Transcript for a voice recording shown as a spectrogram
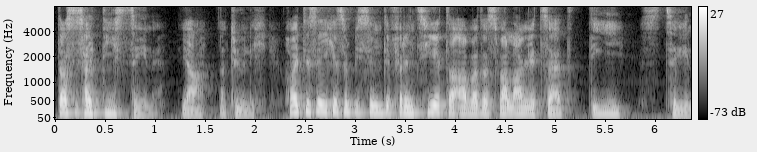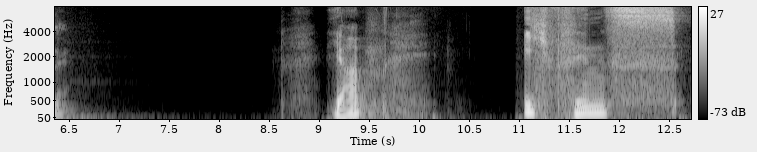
Das ist halt die Szene. Ja, natürlich. Heute sehe ich es ein bisschen differenzierter, aber das war lange Zeit die Szene. Ja. Ich finde es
